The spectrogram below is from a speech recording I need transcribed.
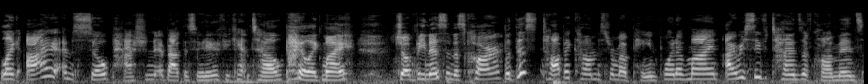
like, I am so passionate about this video, if you can't tell by like my jumpiness in this car. But this topic comes from a pain point of mine. I received tons of comments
